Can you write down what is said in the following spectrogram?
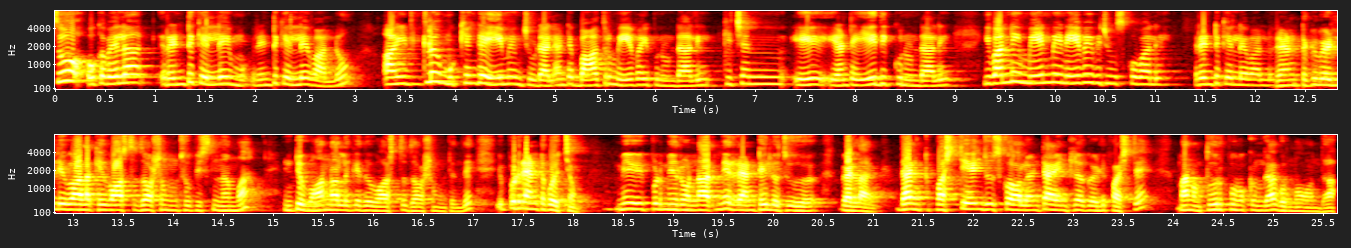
సో ఒకవేళ రెంట్కి వెళ్ళే రెంట్కి వెళ్ళే వాళ్ళు ఆ ఇంట్లో ముఖ్యంగా ఏమేమి చూడాలి? అంటే బాత్రూమ్ ఏ వైపున ఉండాలి? కిచెన్ ఏ అంటే ఏ దిక్కున ఉండాలి? ఇవన్నీ మెయిన్ మెయిన్ ఏవేవి చూసుకోవాలి? రెంట్కి వెళ్ళే. వాళ్ళు రెంట్కి వెళ్ళి వాళ్ళకి వాస్తు దోషం చూపిస్తుందమ్మా. ఇంటి ఓనర్లకి ఏదో వాస్తు దోషం ఉంటుంది. ఇప్పుడు రెంట్కి వచ్చాం. మీ ఇప్పుడు మీరు ఉన్నారు. మీరు రెంట్ ఇల్లు చూ వెళ్ళాలి. దానికి ఫస్ట్ ఏం చూసుకోవాలంటే ఆ ఇంట్లోకి వెళ్ళి ఫస్టే మనం తూర్పు ముఖంగా గుమ్మం ఉందా?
